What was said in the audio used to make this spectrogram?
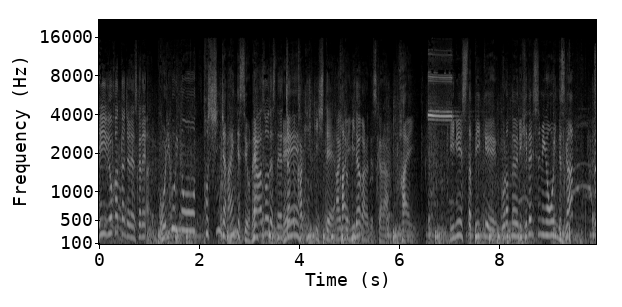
いい良かったんじゃないですかね。ゴリゴリの突進じゃないんですよね。あそうですね、ちゃんと駆け引きして相手を見ながらですから、はい、はい、イニエスタ PK ご覧のように左隅が多いんですが今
